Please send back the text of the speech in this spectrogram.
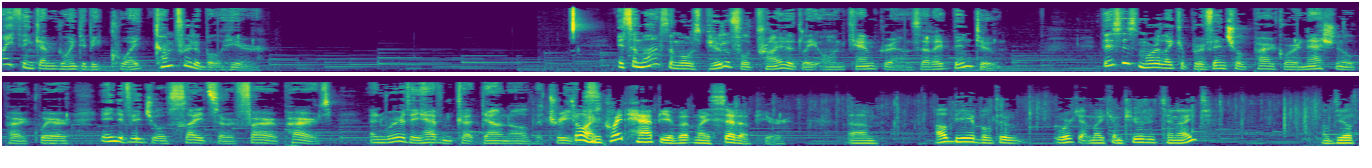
I think I'm going to be quite comfortable here. It's amongst the most beautiful privately owned campgrounds that I've been to. This is more like a provincial park or a national park where individual sites are far apart and where they haven't cut down all the trees. So I'm quite happy about my setup here. Um, I'll be able to work at my computer tonight. I'll be able to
